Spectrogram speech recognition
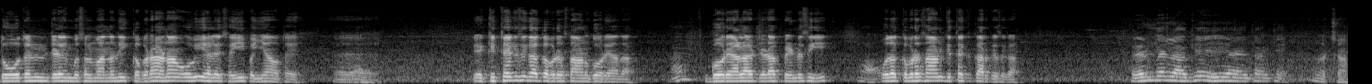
ਦੋ ਤਿੰਨ ਜਿਹੜੇ ਮੁਸਲਮਾਨਾਂ ਦੀ ਕਬਰਾਂ ਨਾ ਉਹ ਵੀ ਹਲੇ ਸਹੀ ਪਈਆਂ ਉੱਥੇ। ਤੇ ਕਿੱਥੇ ਕੁ ਸੀਗਾ ਕਬਰਸਤਾਨ ਗੋਰਿਆਂ ਦਾ? ਗੋਰਿਆਂ ਵਾਲਾ ਜਿਹੜਾ ਪਿੰਡ ਸੀ। ਉਹਦਾ ਕਬਰਸਤਾਨ ਕਿੱਥੇ ਕਰਕੇ ਸੀਗਾ? ਪਿੰਡ ਦੇ ਲਾਗੇ ਹੀ ਆਇਆ ਕਰਕੇ। ਅੱਛਾ।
